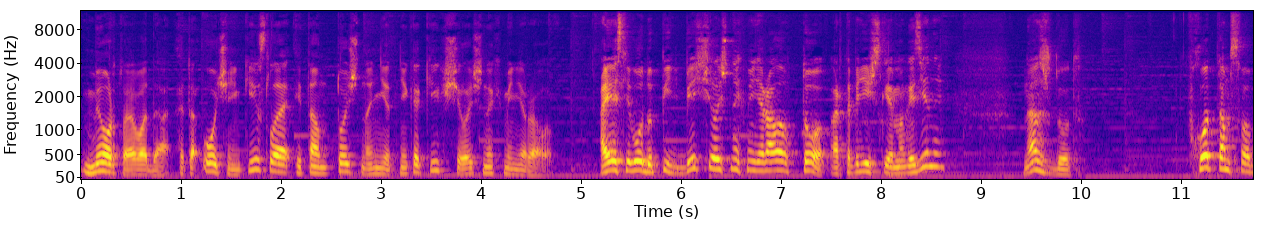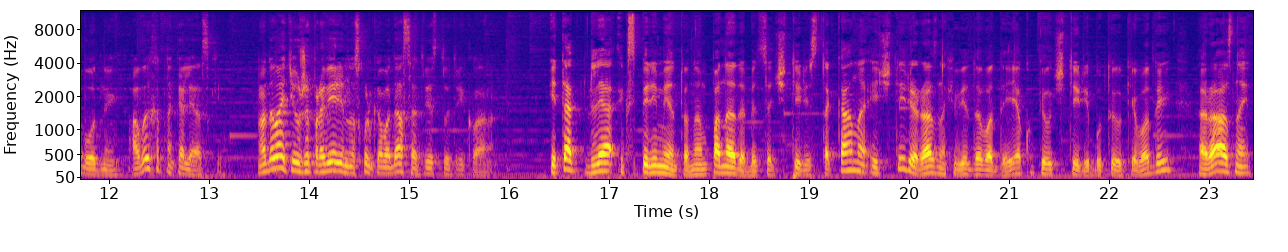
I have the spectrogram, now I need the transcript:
мертвая вода. Это очень кислая и там точно нет никаких щелочных минералов. А если воду пить без щелочных минералов, то ортопедические магазины нас ждут. Вход там свободный, а выход на коляске. Но давайте уже проверим, насколько вода соответствует рекламе. Итак, для эксперимента нам понадобится 4 стакана и 4 разных вида воды. Я купил 4 бутылки воды разной.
